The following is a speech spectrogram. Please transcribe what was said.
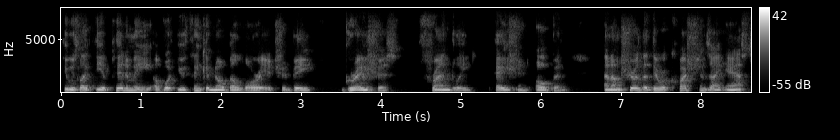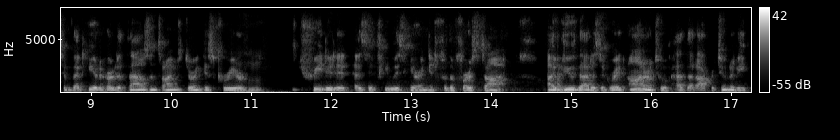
he was like the epitome of what you think a Nobel laureate should be: gracious, friendly, patient, open. And I'm sure that there were questions I asked him that he had heard a thousand times during his career. Mm-hmm. He treated it as if he was hearing it for the first time. I view that as a great honor to have had that opportunity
